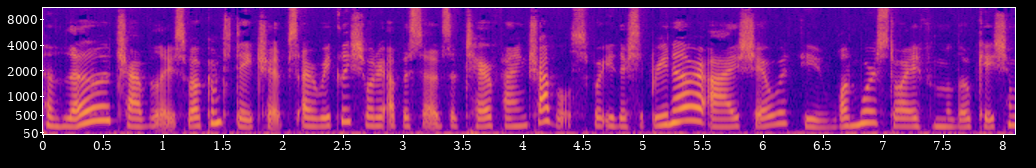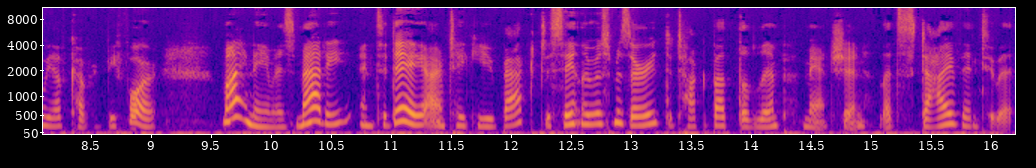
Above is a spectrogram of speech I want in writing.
Hello, travelers. Welcome to Day Trips, our weekly shorter episodes of terrifying travels, where either Sabrina or I share with you one more story from a location we have covered before. My name is Maddie, and today I'm taking you back to St. Louis, Missouri to talk about the Lemp Mansion. Let's dive into it.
